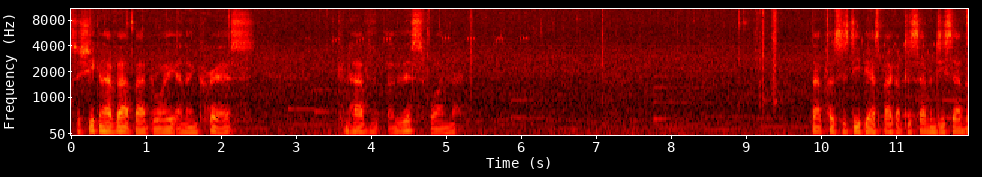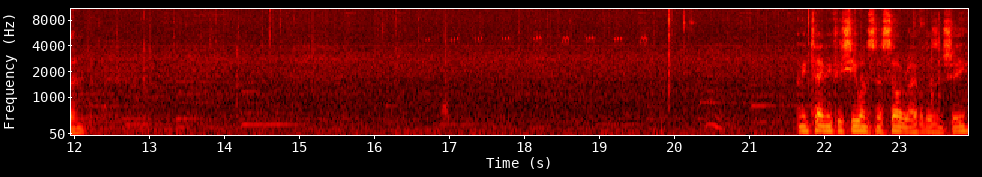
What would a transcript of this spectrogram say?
So she can have that bad boy, and then Chris can have this one. That puts his DPS back up to 77. I mean, technically she wants an assault rifle, doesn't she?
